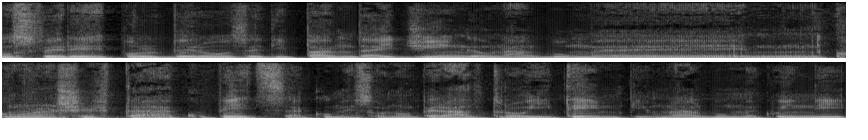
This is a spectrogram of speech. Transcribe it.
Atmosfere polverose di Panda e Jing, un album eh, con una certa cupezza, come sono peraltro i tempi, un album quindi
